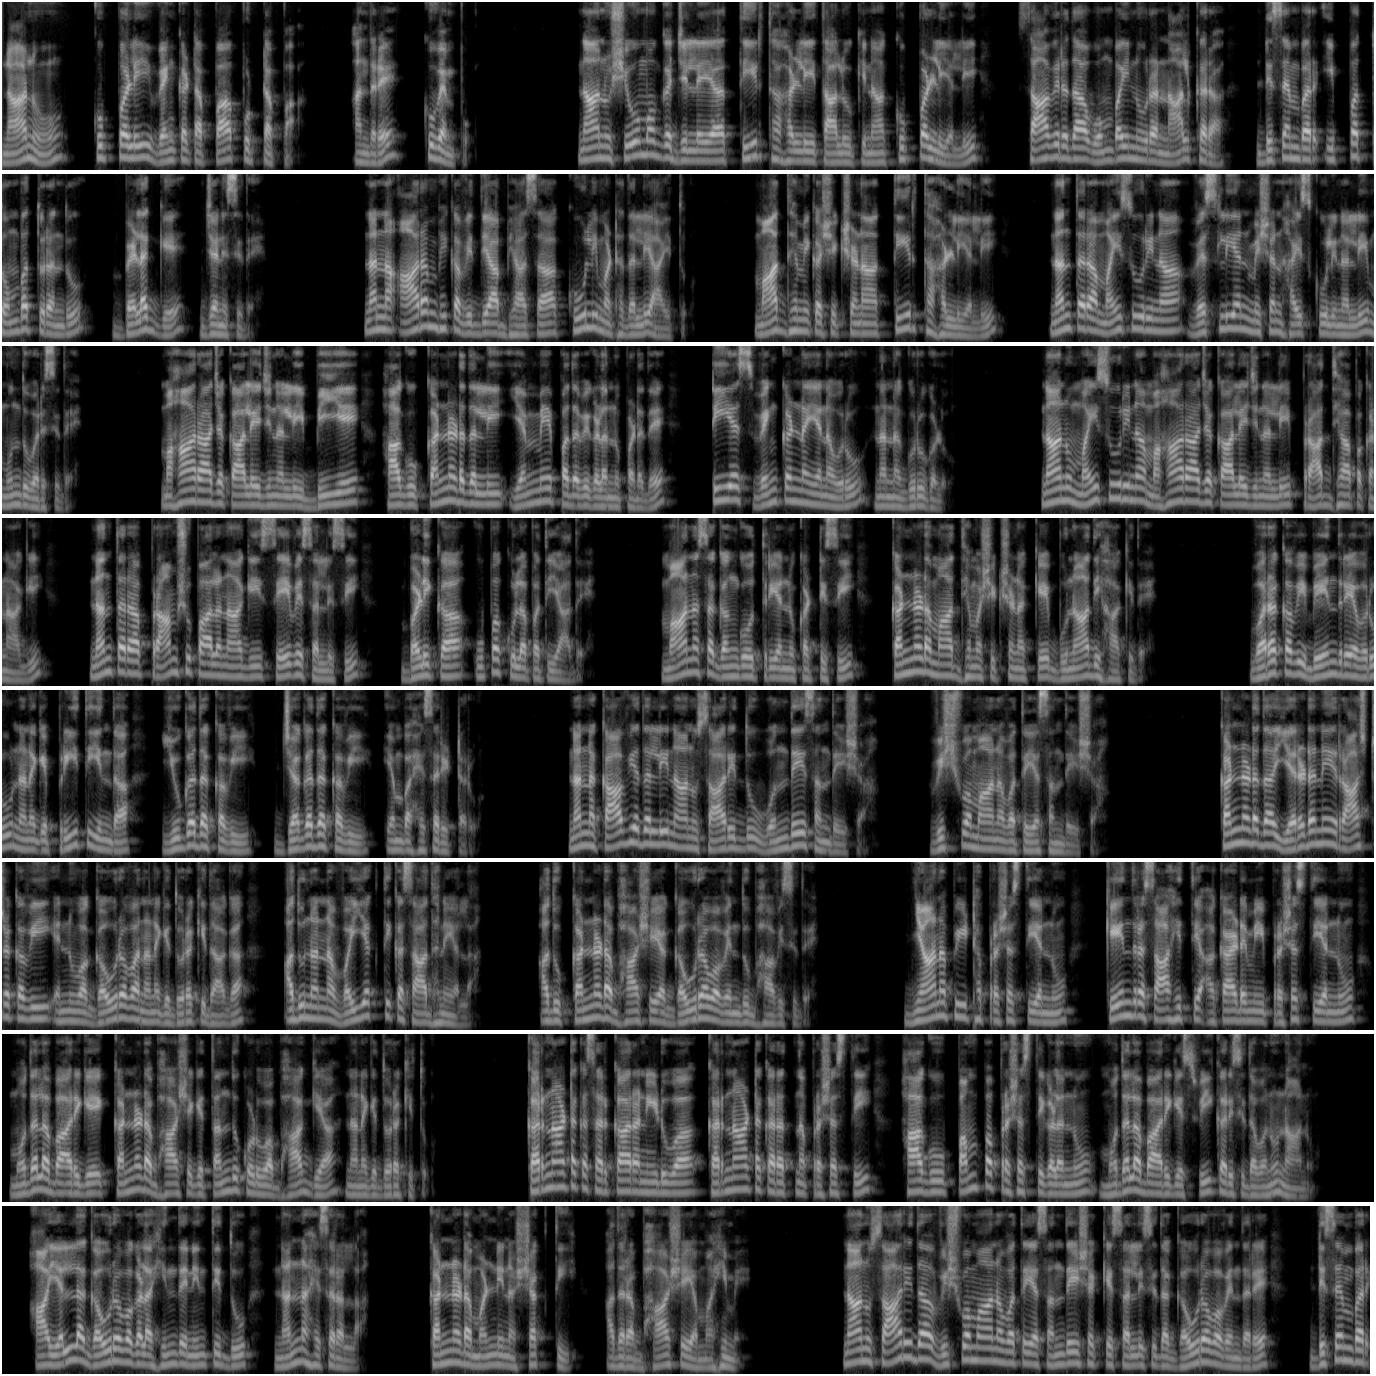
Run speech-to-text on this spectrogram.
ನಾನು ಕುಪ್ಪಳಿ ವೆಂಕಟಪ್ಪ ಪುಟ್ಟಪ್ಪ, ಅಂದರೆ ಕುವೆಂಪು. ನಾನು ಶಿವಮೊಗ್ಗ ಜಿಲ್ಲೆಯ ತೀರ್ಥಹಳ್ಳಿ ತಾಲೂಕಿನ ಕುಪ್ಪಳ್ಳಿಯಲ್ಲಿ ಸಾವಿರದ ಒಂಬೈನೂರ ನಾಲ್ಕರ ಡಿಸೆಂಬರ್ ಇಪ್ಪತ್ತೊಂಬತ್ತರಂದು ಬೆಳಗ್ಗೆ ಜನಿಸಿದೆ. ನನ್ನ ಆರಂಭಿಕ ವಿದ್ಯಾಭ್ಯಾಸ ಕೂಲಿಮಠದಲ್ಲಿ ಆಯಿತು. ಮಾಧ್ಯಮಿಕ ಶಿಕ್ಷಣ ತೀರ್ಥಹಳ್ಳಿಯಲ್ಲಿ, ನಂತರ ಮೈಸೂರಿನ ವೆಸ್ಲಿಯನ್ ಮಿಷನ್ ಹೈಸ್ಕೂಲಿನಲ್ಲಿ ಮುಂದುವರಿಸಿದೆ. ಮಹಾರಾಜ ಕಾಲೇಜಿನಲ್ಲಿ ಬಿಎ ಹಾಗೂ ಕನ್ನಡದಲ್ಲಿ ಎಂಎ ಪದವಿಗಳನ್ನು ಪಡೆದೆ. ಟಿಎಸ್ ವೆಂಕಣ್ಣಯ್ಯನವರು ನನ್ನ ಗುರುಗಳು. ನಾನು ಮೈಸೂರಿನ ಮಹಾರಾಜ ಕಾಲೇಜಿನಲ್ಲಿ ಪ್ರಾಧ್ಯಾಪಕನಾಗಿ, ನಂತರ ಪ್ರಾಂಶುಪಾಲನಾಗಿ ಸೇವೆ ಸಲ್ಲಿಸಿ, ಬಳಿಕ ಉಪಕುಲಪತಿಯಾದೆ. ಮಾನಸ ಗಂಗೋತ್ರಿಯನ್ನು ಕಟ್ಟಿಸಿ ಕನ್ನಡ ಮಾಧ್ಯಮ ಶಿಕ್ಷಣಕ್ಕೆ ಬುನಾದಿ ಹಾಕಿದೆ. ವರಕವಿ ಬೇಂದ್ರೆಯವರು ನನಗೆ ಪ್ರೀತಿಯಿಂದ ಯುಗದ ಕವಿ ಜಗದ ಕವಿ ಎಂಬ ಹೆಸರಿಟ್ಟರು. ನನ್ನ ಕಾವ್ಯದಲ್ಲಿ ನಾನು ಸಾರಿದ್ದು ಒಂದೇ ಸಂದೇಶ, ವಿಶ್ವಮಾನವತೆಯ ಸಂದೇಶ. ಕನ್ನಡದ ಎರಡನೇ ರಾಷ್ಟ್ರಕವಿ ಎನ್ನುವ ಗೌರವ ನನಗೆ ದೊರಕಿದಾಗ ಅದು ನನ್ನ ವೈಯಕ್ತಿಕ ಸಾಧನೆಯಲ್ಲ, ಅದು ಕನ್ನಡ ಭಾಷೆಯ ಗೌರವವೆಂದು ಭಾವಿಸಿದೆ. ಜ್ಞಾನಪೀಠ ಪ್ರಶಸ್ತಿಯನ್ನು, ಕೇಂದ್ರ ಸಾಹಿತ್ಯ ಅಕಾಡೆಮಿ ಪ್ರಶಸ್ತಿಯನ್ನು ಮೊದಲ ಬಾರಿಗೆ ಕನ್ನಡ ಭಾಷೆಗೆ ತಂದುಕೊಡುವ ಭಾಗ್ಯ ನನಗೆ ದೊರಕಿತು. ಕರ್ನಾಟಕ ಸರ್ಕಾರ ನೀಡುವ ಕರ್ನಾಟಕ ರತ್ನ ಪ್ರಶಸ್ತಿ ಹಾಗೂ ಪಂಪ ಪ್ರಶಸ್ತಿಗಳನ್ನು ಮೊದಲ ಬಾರಿಗೆ ಸ್ವೀಕರಿಸಿದವನು ನಾನು. ಆ ಎಲ್ಲ ಗೌರವಗಳ ಹಿಂದೆ ನಿಂತಿದ್ದು ನನ್ನ ಹೆಸರಲ್ಲ. ಕನ್ನಡ ಮಣ್ಣಿನ ಶಕ್ತಿ, ಅದರ ಭಾಷೆಯ ಮಹಿಮೆ. ನಾನು ಸಾರಿದ ವಿಶ್ವಮಾನವತೆಯ ಸಂದೇಶಕ್ಕೆ ಸಲ್ಲಿಸಿದ ಗೌರವವೆಂದರೆ ಡಿಸೆಂಬರ್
